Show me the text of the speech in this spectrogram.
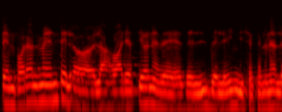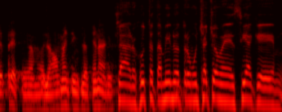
temporalmente las variaciones del, índice general de precios, digamos, los aumentos inflacionarios. Claro, justo también otro muchacho me decía que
